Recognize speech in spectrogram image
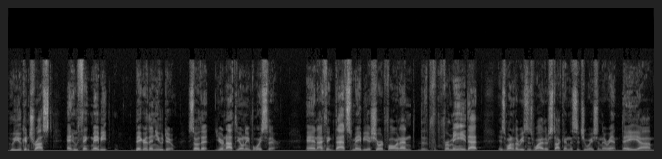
who you can trust and who think maybe bigger than you do so that you're not the only voice there. And I think that's maybe a shortfall. And then for me, that – is one of the reasons why they're stuck in the situation they're in. They, um,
